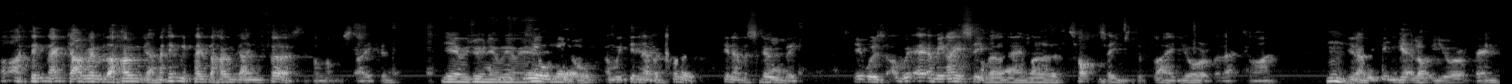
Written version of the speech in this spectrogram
I think that I remember the home game. I think we played the home game first, if I'm not mistaken. Yeah, we drew nil nil. Nil nil, and we didn't have a clue. Didn't have a Scooby. It was. I mean, AC Milan, one of the top teams to play in Europe at that time. Hmm. You know, we didn't get a lot of Europe then,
